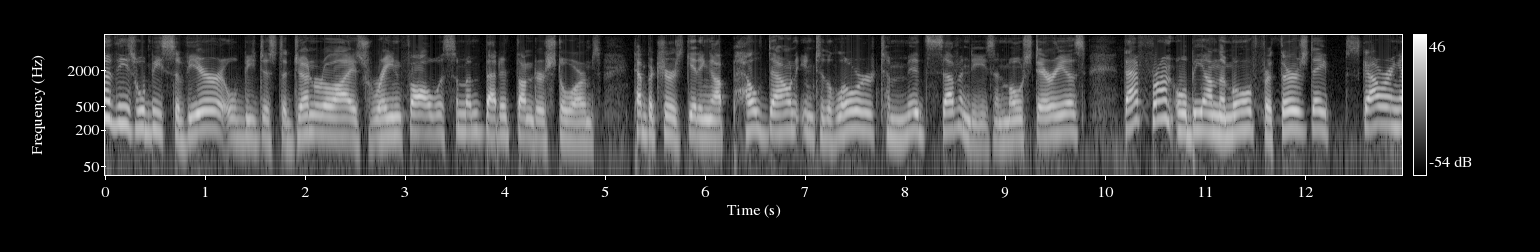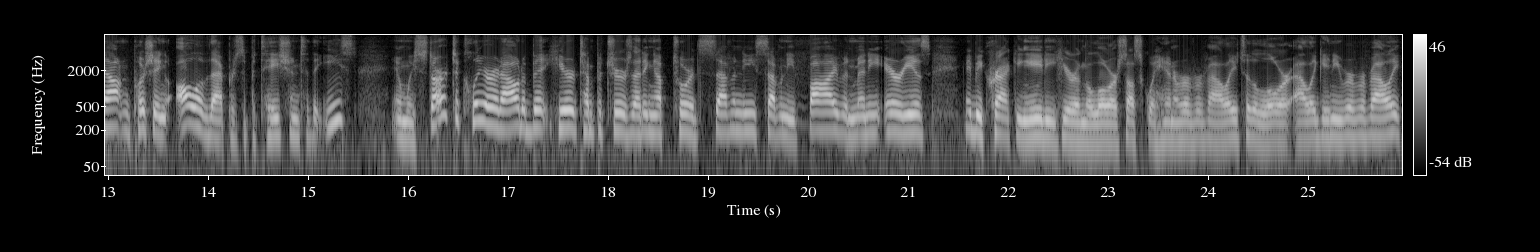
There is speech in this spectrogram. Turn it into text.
of these will be severe. It will be just a generalized rainfall with some embedded thunderstorms. Temperatures getting up, held down into the lower to mid 70s in most areas. That front will be on the move for Thursday, scouring out and pushing all of that precipitation to the east. And we start to clear it out a bit here. Temperatures heading up towards 70, 75 in many areas, maybe cracking 80 here in the lower Susquehanna River Valley to the lower Allegheny River Valley.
